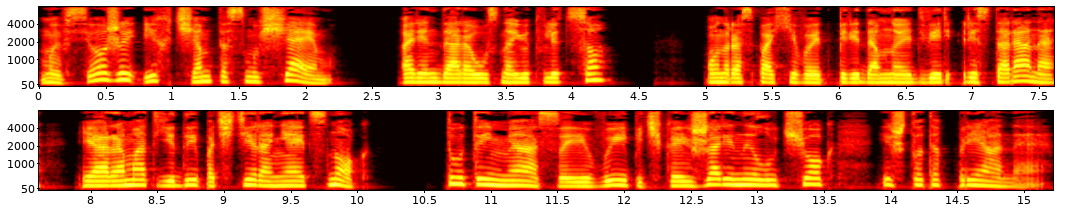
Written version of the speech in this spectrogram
Мы все же их чем-то смущаем. Арендара узнают в лицо, он распахивает передо мной дверь ресторана, и аромат еды почти роняет с ног. Тут и мясо, и выпечка, и жареный лучок, и что-то пряное.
